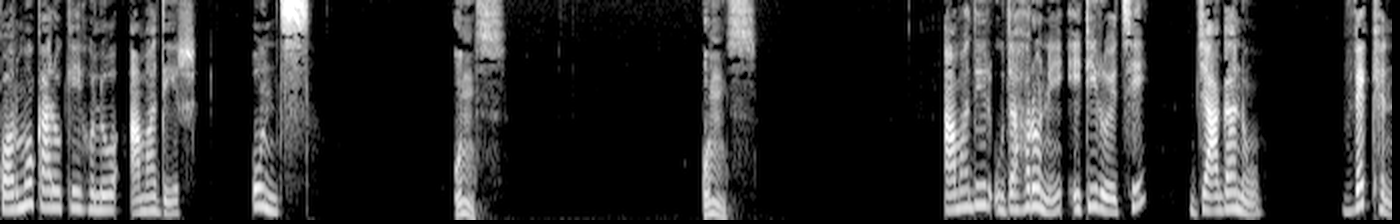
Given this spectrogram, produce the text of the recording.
কর্মকারকে হল আমাদের উন্স Uns. Uns. আমাদের উদাহরণে এটি রয়েছে জাগানো ওয়েকেন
